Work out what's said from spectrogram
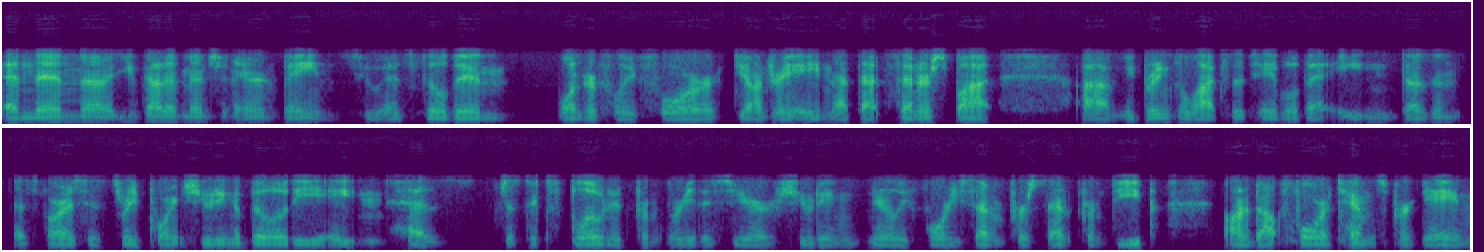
And then uh, you've got to mention Aaron Baynes, who has filled in wonderfully for DeAndre Ayton at that center spot. Um, he brings a lot to the table that Ayton doesn't as far as his three point shooting ability. Ayton has just exploded from three this year, shooting nearly 47% from deep on about four attempts per game.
